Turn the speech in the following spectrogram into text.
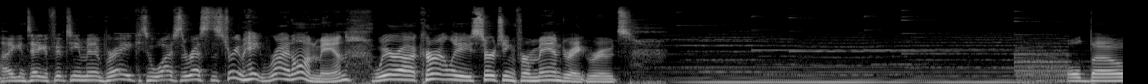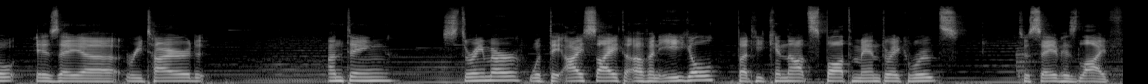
I can take a 15 minute break to watch the rest of the stream. Hey, right on, man. We're uh, currently searching for mandrake roots. Old Bo is a uh, retired hunting streamer with the eyesight of an eagle, but he cannot spot the mandrake roots to save his life.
